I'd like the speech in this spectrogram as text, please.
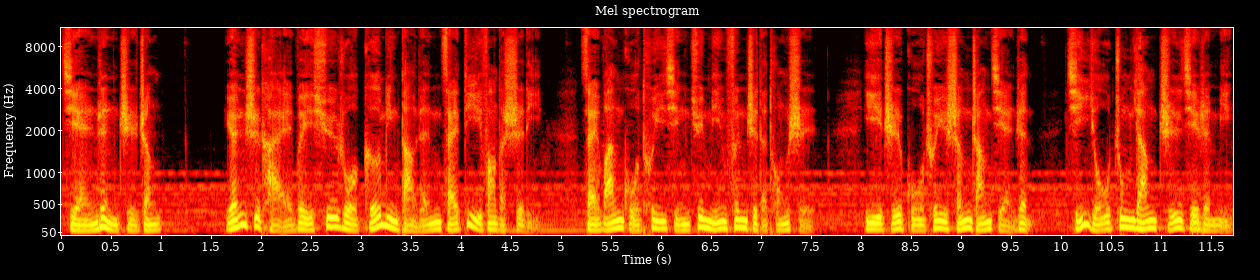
减任之争。袁世凯为削弱革命党人在地方的势力，在顽固推行军民分治的同时，一直鼓吹省长减任，即由中央直接任命。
